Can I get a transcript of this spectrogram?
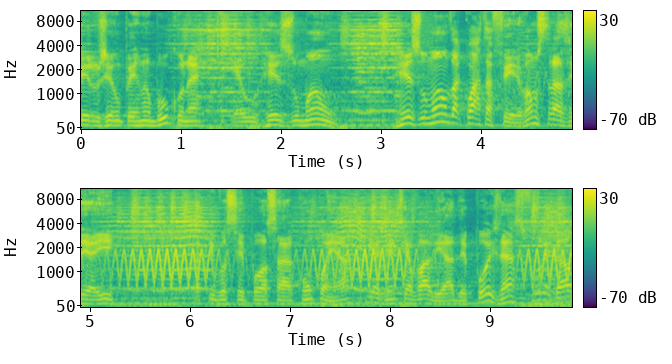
pelo G1 Pernambuco, né? É o resumão, resumão da quarta-feira. Vamos trazer aí que você possa acompanhar e a gente avaliar depois, né? Se for legal,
